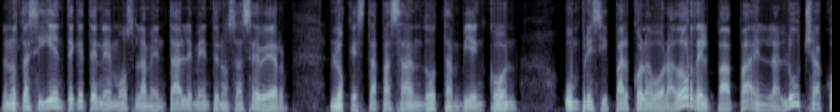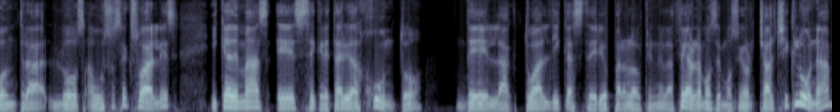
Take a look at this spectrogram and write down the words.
la nota siguiente que tenemos lamentablemente nos hace ver lo que está pasando también con un principal colaborador del Papa en la lucha contra los abusos sexuales y que además es secretario adjunto del actual dicasterio para la doctrina de la fe. Hablamos de Monseñor Charles Chicluna,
